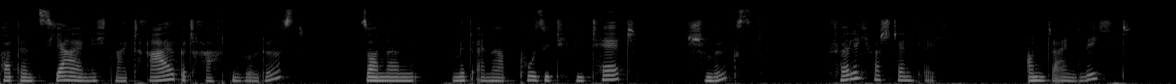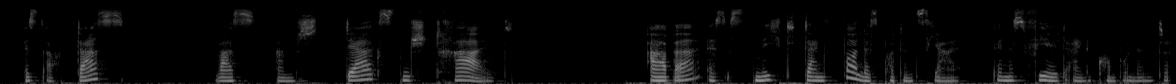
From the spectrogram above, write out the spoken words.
Potenzial nicht neutral betrachten würdest, sondern mit einer Positivität schmückst, völlig verständlich. Und dein Licht ist auch das, was am stärksten strahlt. Aber es ist nicht dein volles Potenzial, denn es fehlt eine Komponente.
